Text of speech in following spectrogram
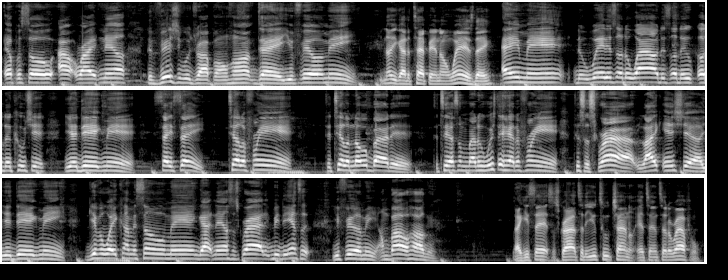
Episode out right now. The visual drop on hump day. You feel me? You know you got to tap in on Wednesday. Hey man, the wettest of the wildest of the of the coochie, you dig man? Say say, tell a friend, to tell a nobody, to tell somebody who wish they had a friend, to subscribe, like and share. You dig me? Giveaway coming soon, man. Goddamn, subscribe to be the answer. You feel me? I'm ball hogging. Like he said, subscribe to the YouTube channel, enter into the raffle.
